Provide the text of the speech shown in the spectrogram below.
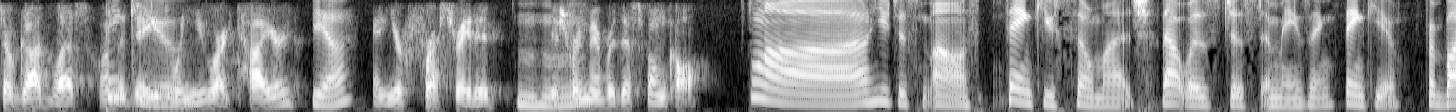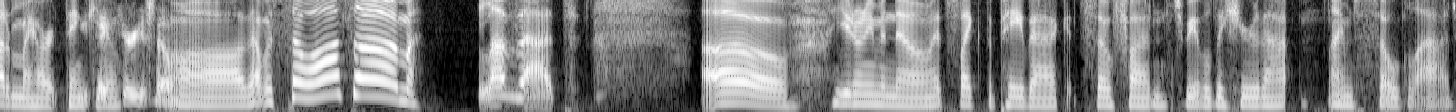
so God bless. On Thank the days you. when you are tired Yeah. and you're frustrated, Mm-hmm. just remember this phone call. Aw, you just oh, thank you so much. That was just amazing. Thank you from the bottom of my heart. Thank You you. take care of yourself. Aw, that was so awesome. Love that. Oh, you don't even know. It's like the payback. It's so fun to be able to hear that. I'm so glad.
